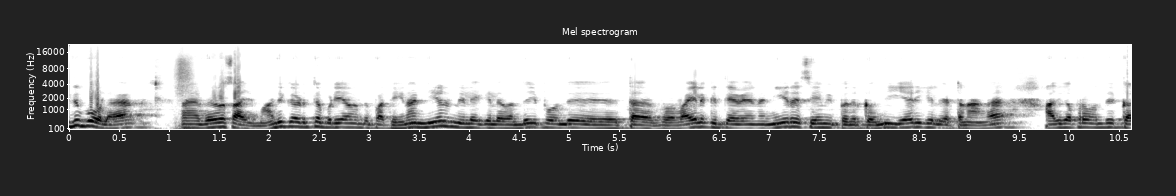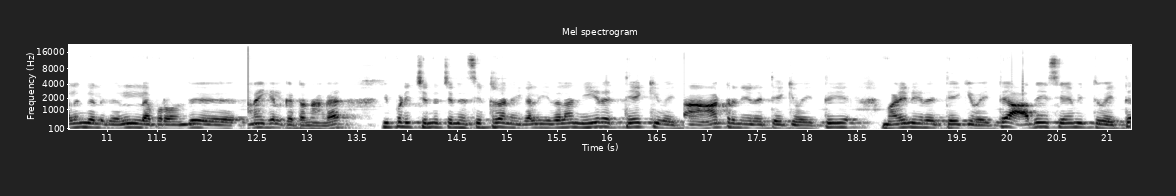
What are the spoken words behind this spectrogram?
இதுபோல் போல் விவசாயம். அதுக்கு அடுத்தபடியாக வந்து பார்த்திங்கன்னா நீர்நிலைகளை வந்து இப்போ வந்து த வயலுக்கு தேவையான நீரை சேமிப்பதற்கு வந்து ஏரிகள் கட்டினாங்க. அதுக்கப்புறம் வந்து கலுங்கல்கள் அப்புறம் வந்து அணைகள் கட்டினாங்க. இப்படி சின்ன சின்ன சிற்றணைகள் இதெல்லாம் நீரை தேக்கி வைத்து ஆற்று நீரை தேக்கி வைத்து மழை நீரை தேக்கி வைத்து அதை சேமித்து வைத்து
